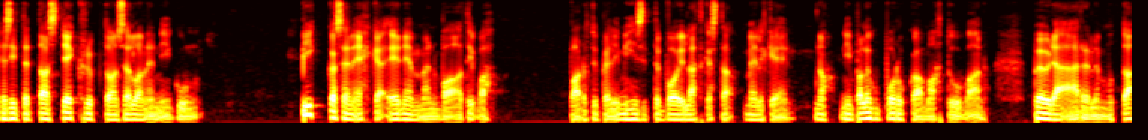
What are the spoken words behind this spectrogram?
Ja sitten taas Decrypto on sellainen niin kuin pikkasen ehkä enemmän vaativa partypeli, mihin sitten voi lätkästä melkein, no niin paljon kuin porukkaa mahtuu vaan pöydän äärelle, mutta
